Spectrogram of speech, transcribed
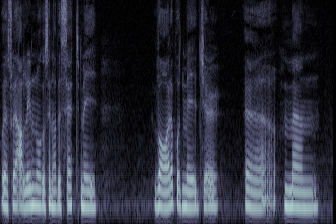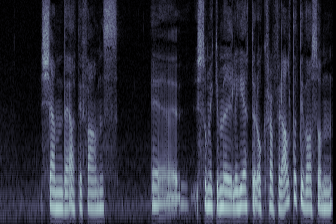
Och jag tror jag aldrig någonsin hade sett mig vara på ett major. Uh, men kände att det fanns eh, så mycket möjligheter och framförallt att det var sån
